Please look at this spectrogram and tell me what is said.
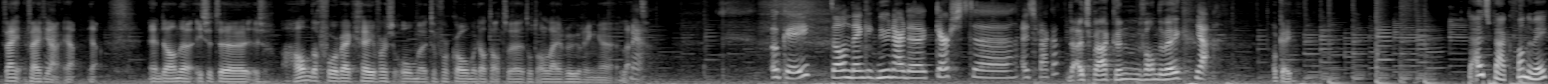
vijf, vijf Ja. jaar, ja. ja. En dan is het is handig voor werkgevers om te voorkomen dat dat tot allerlei reuring leidt. Oké, dan denk ik nu naar de kerstuitspraken. De uitspraken van de week? ja, Oké. De uitspraak van de week.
